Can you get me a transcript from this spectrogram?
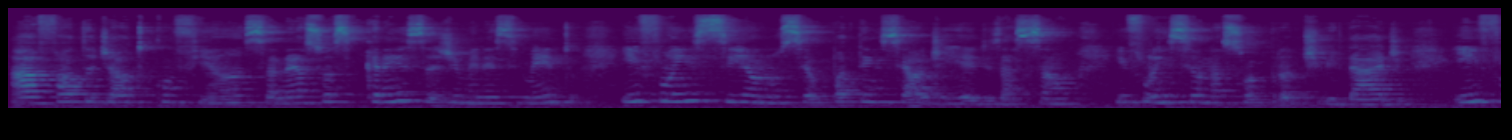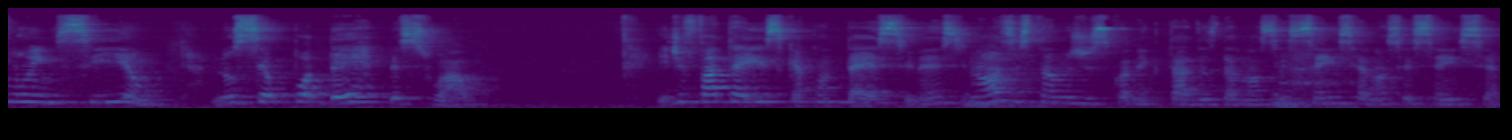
a falta de autoconfiança, né, as suas crenças de merecimento influenciam no seu potencial de realização, influenciam na sua produtividade, influenciam no seu poder pessoal. E de fato é isso que acontece, né? Se nós estamos desconectadas da nossa essência, a nossa essência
